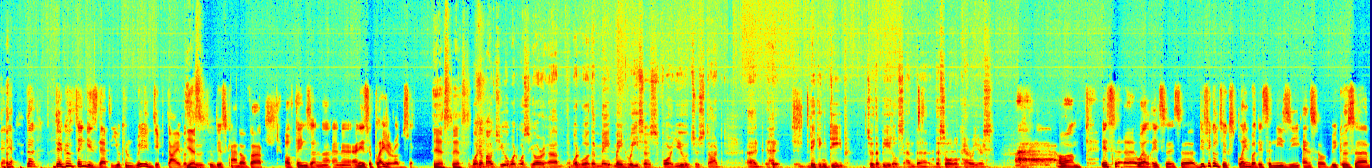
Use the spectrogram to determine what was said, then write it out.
yeah, yeah. The, the good thing is that you can really deep dive Yes. through, through this kind of uh, of things, and uh, and uh, and it's a pleasure, obviously. Yes, yes. What about you? What was your um, what were the main, main reasons for you to start uh, digging deep to the Beatles and the, the solo carriers? Um, it's uh, well, it's it's uh, difficult to explain, but it's an easy answer because, um,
